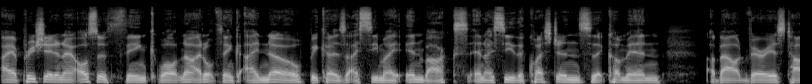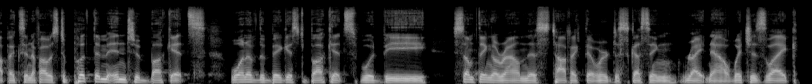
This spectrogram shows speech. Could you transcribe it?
I appreciate it and I also think well no I don't think I know because I see my inbox and I see the questions that come in about various topics. And if I was to put them into buckets, one of the biggest buckets would be something around this topic that we're discussing right now, which is like,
